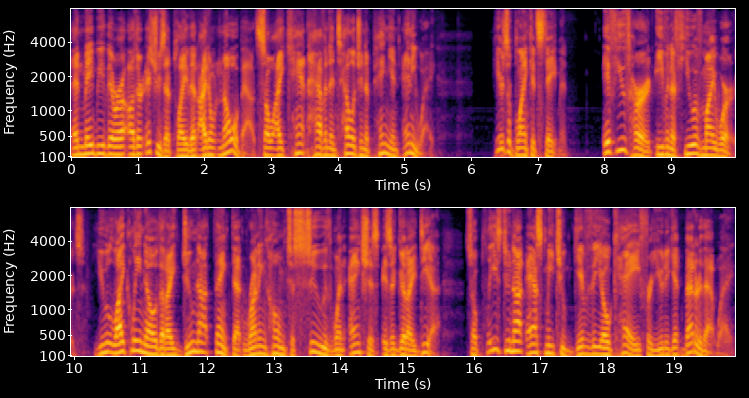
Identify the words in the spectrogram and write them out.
And maybe there are other issues at play that I don't know about, so I can't have an intelligent opinion anyway. Here's a blanket statement. If you've heard even a few of my words, you likely know that I do not think that running home to soothe when anxious is a good idea. So please do not ask me to give the okay for you to get better that way.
